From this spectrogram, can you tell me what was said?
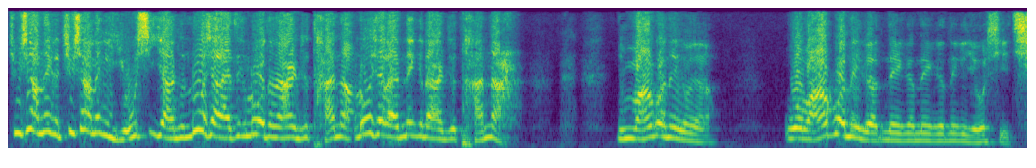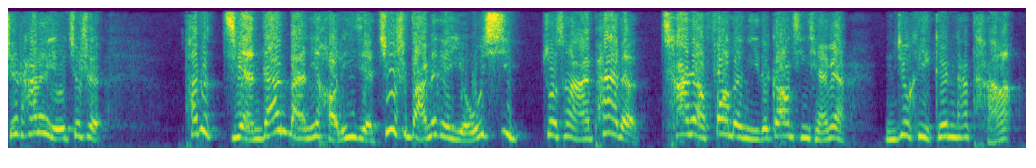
就像那个就像那个游戏一样，就落下来这个落在哪儿你就弹哪，落下来那个哪儿就弹哪儿。你们玩过那个没有？我玩过那个那个那个那个游戏，其实它那个游就是它的简单版，你好理解，就是把那个游戏做成 iPad 插上放在你的钢琴前面，你就可以跟着它弹了。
